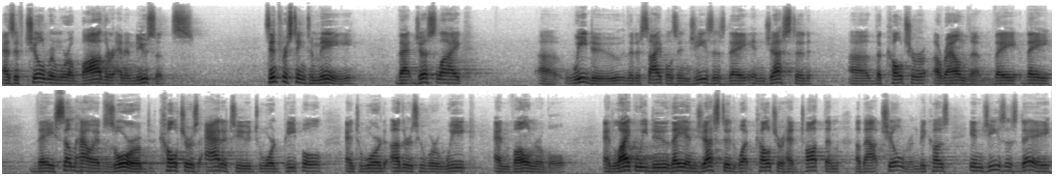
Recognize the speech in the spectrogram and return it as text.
as if children were a bother and a nuisance. It's interesting to me that just like uh, we do, the disciples in Jesus' day ingested uh, the culture around them. They, they, they somehow absorbed culture's attitude toward people and toward others who were weak and vulnerable. And like we do, they ingested what culture had taught them about children because in Jesus' day,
